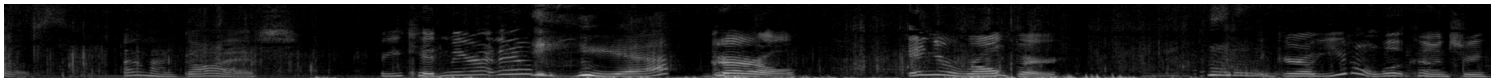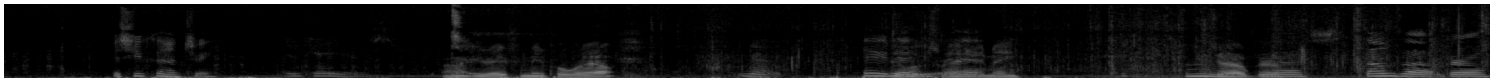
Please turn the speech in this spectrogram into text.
doves. Oh my gosh. Are you kidding me right now? yeah. Girl, in your romper. Girl, you don't look country. But you country. Who cares? All right, you ready for me to pull it out? No. Who It looks ready to me. Oh job, girl. gosh. Thumbs up, girl.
